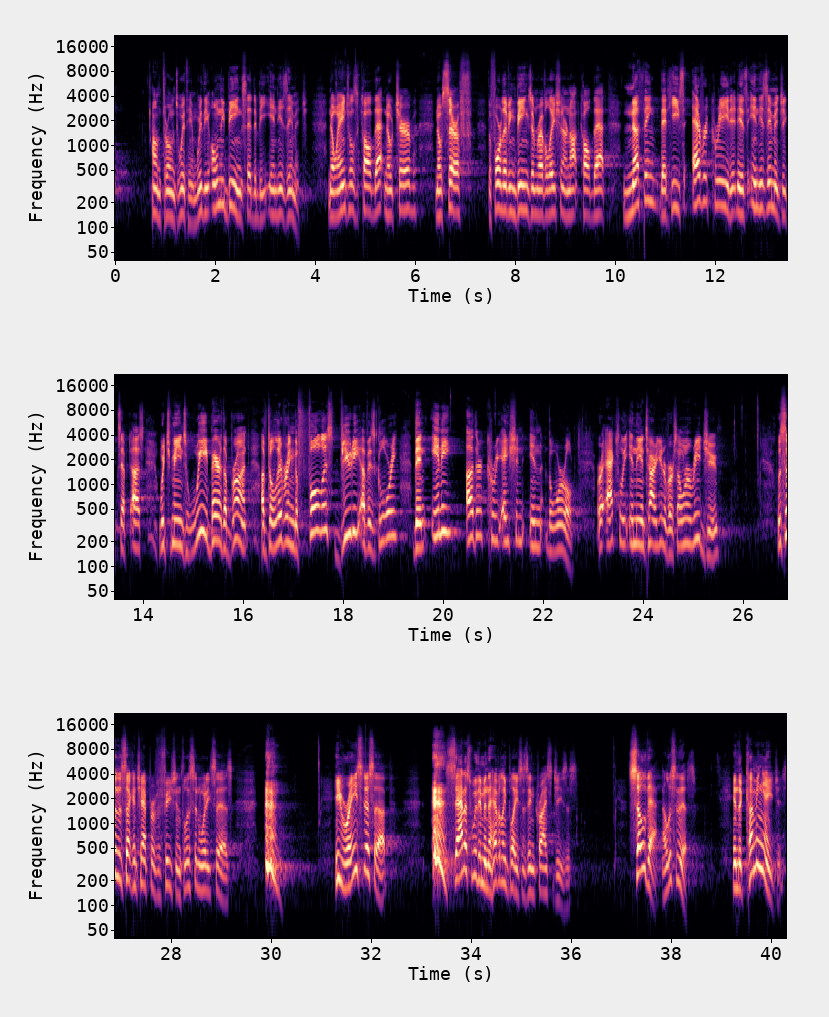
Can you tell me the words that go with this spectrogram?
on thrones with him. We're the only beings said to be in his image. No angels called that, no cherub, no seraph. The four living beings in Revelation are not called that. Nothing that he's ever created is in his image except us, which means we bear the brunt of delivering the fullest beauty of his glory than any other creation in the world, or actually in the entire universe. I want to read you. Listen to the second chapter of Ephesians. Listen to what he says. he raised us up sat us with him in the heavenly places in Christ Jesus, so that, now listen to this, in the coming ages,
